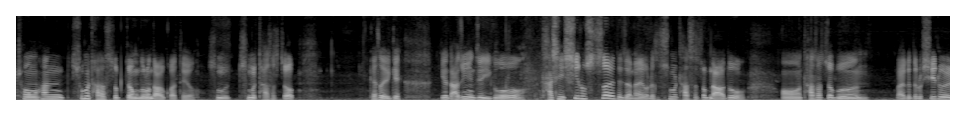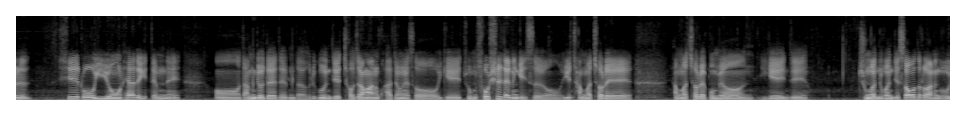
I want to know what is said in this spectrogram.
총 한 25접 정도는 나올 것 같아요. 20, 25접. 그래서 이게, 이게 나중에 이제 이거 다시 씨로 써야 되잖아요. 그래서 25접 나와도, 어, 5접은 말 그대로 씨를, 씨로 이용을 해야 되기 때문에, 어, 남겨둬야 됩니다. 그리고 이제 저장하는 과정에서 이게 좀 소실되는 게 있어요. 이게 장마철에, 장마철에 보면 이게 이제 중간중간 이제 썩어 들어가는 거고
